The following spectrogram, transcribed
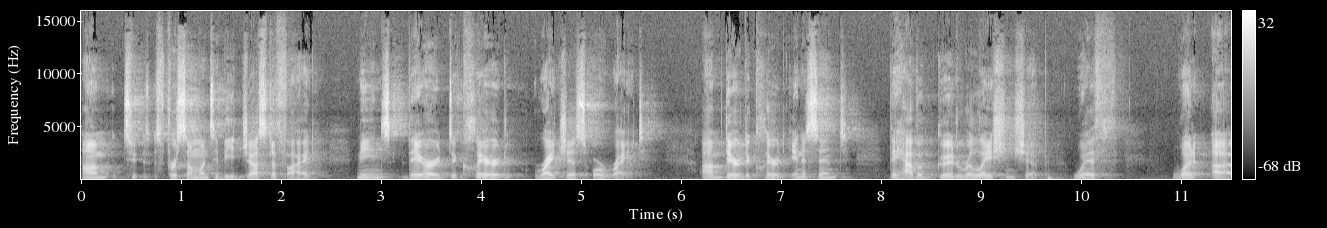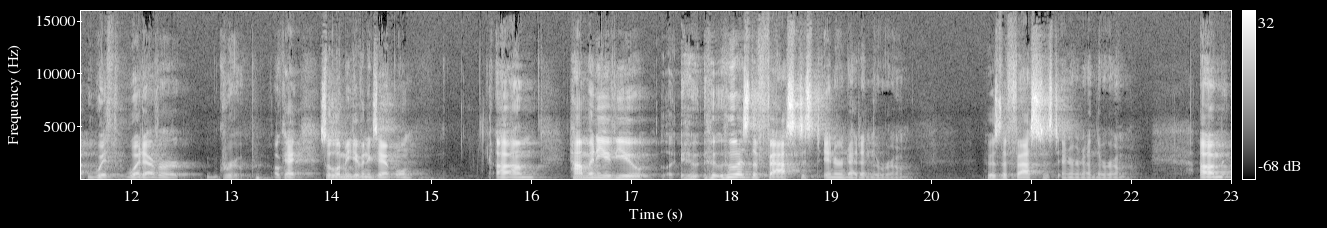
Um, to, for someone to be justified means they are declared righteous or right. Um, they're declared innocent. They have a good relationship with what uh, with whatever group. Okay, so let me give an example. Um, how many of you who, who has the fastest internet in the room? Who has the fastest internet in the room? Um,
